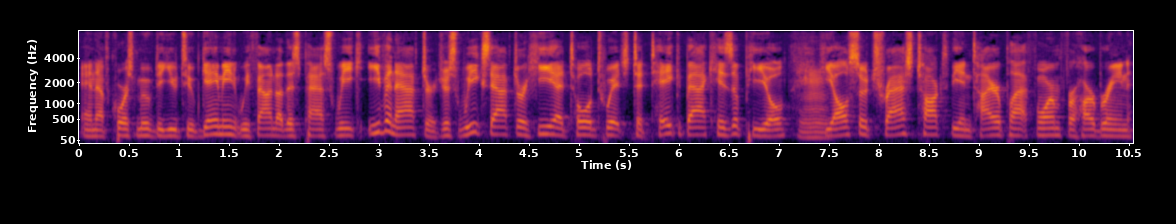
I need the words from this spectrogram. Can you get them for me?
and of course moved to YouTube Gaming. We found out this past week, even after, just weeks after he had told Twitch to take back his appeal, he also trash talked the entire platform for harboring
